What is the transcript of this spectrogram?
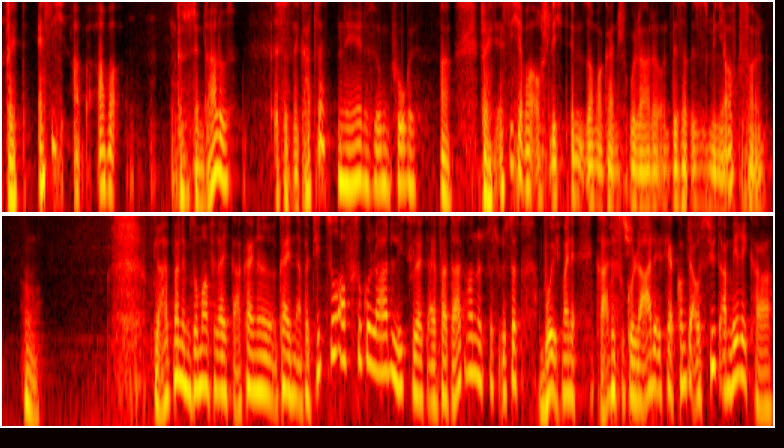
Vielleicht esse ich, aber, aber Was ist denn da los? Ist das eine Katze? Nee, das ist irgendein Vogel. Ah, vielleicht esse ich aber auch schlicht im Sommer keine Schokolade und deshalb ist es mir nie aufgefallen. Ja, hat man im Sommer vielleicht gar keine, keinen Appetit so auf Schokolade? Liegt es vielleicht einfach daran? Ist das, ist das, obwohl ich meine, gerade Schokolade ist ja, kommt ja aus Südamerika.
